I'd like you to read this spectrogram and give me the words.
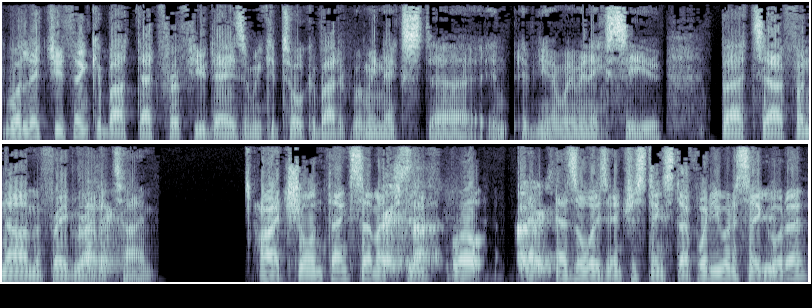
we'll let you think about that for a few days, and we could talk about it when we next uh, in, you know when we next see you. But uh, for now, I'm afraid we're Perfect. out of time. All right, Sean. Thanks so much. Well, as always, interesting stuff. What do you want to say, Gordo?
